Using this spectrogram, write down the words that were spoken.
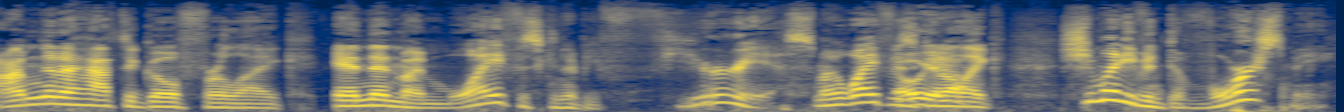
I'm gonna have to go for like, and then my wife is gonna be furious. My wife is Oh, gonna yeah. like. She might even divorce me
